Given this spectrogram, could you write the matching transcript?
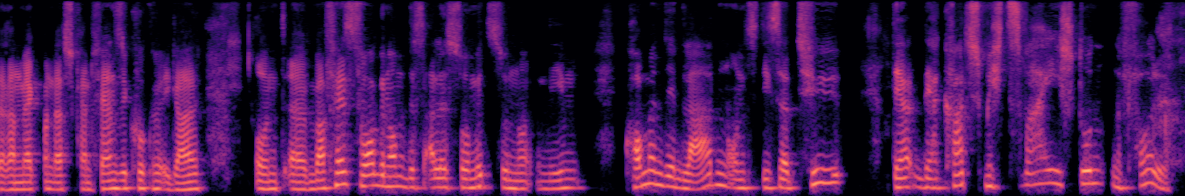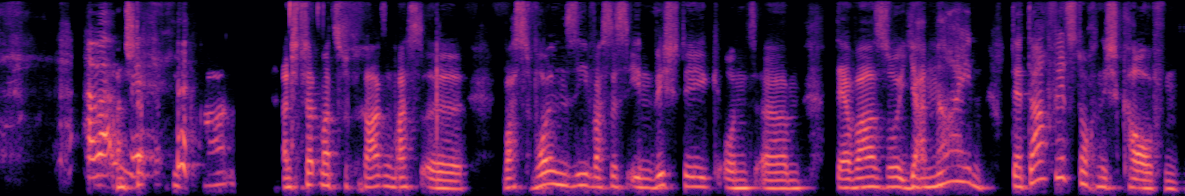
Daran merkt man, dass ich kein Fernsehen gucke, egal. Und äh, war fest vorgenommen, das alles so mitzunehmen, kommen den Laden und dieser Typ der, der quatscht mich zwei Stunden voll. Aber anstatt, mal zu fragen, anstatt mal zu fragen, was, äh, was wollen Sie, was ist Ihnen wichtig? Und ähm, der war so, ja nein, der darf jetzt doch nicht kaufen.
